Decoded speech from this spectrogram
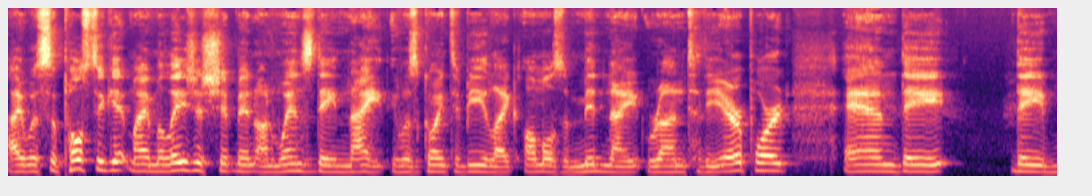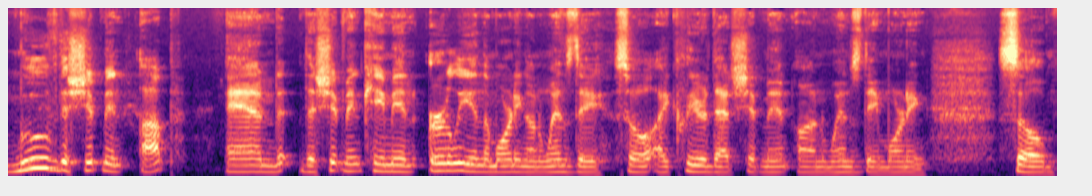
I was supposed to get my Malaysia shipment on Wednesday night. It was going to be like almost a midnight run to the airport and they they moved the shipment up and the shipment came in early in the morning on Wednesday. So I cleared that shipment on Wednesday morning. So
